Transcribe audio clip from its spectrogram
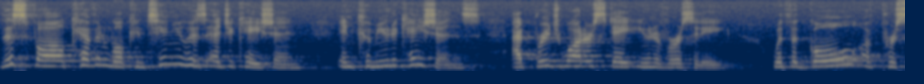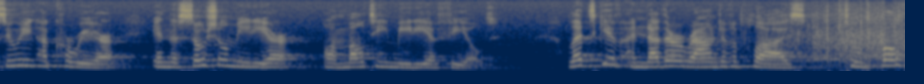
This fall, Kevin will continue his education in communications at Bridgewater State University with the goal of pursuing a career in the social media or multimedia field. Let's give another round of applause to both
